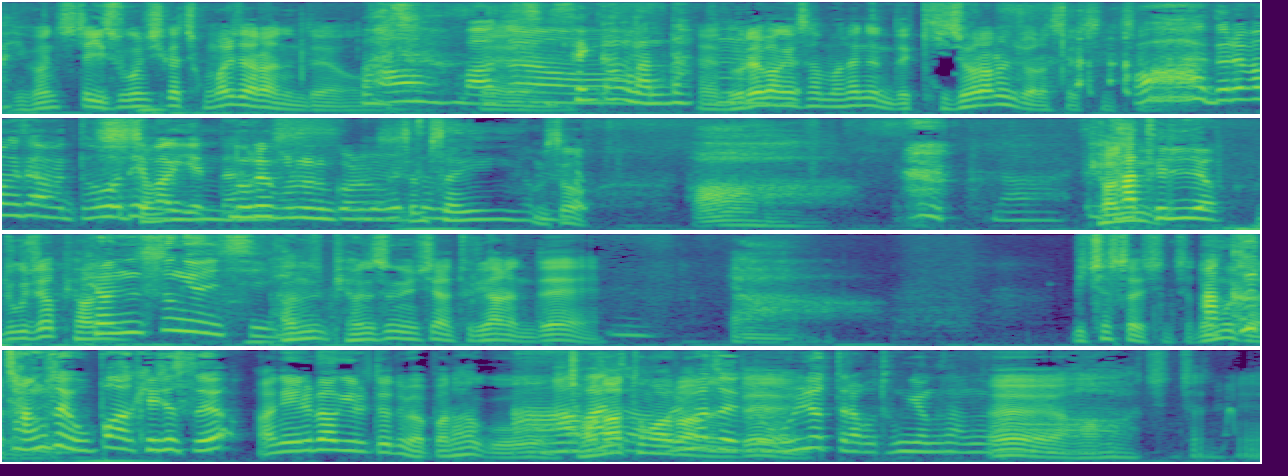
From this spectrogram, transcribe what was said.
야, 이건 진짜 이수근 씨가 정말 잘하는데요. 아, 맞아요. 생각난다. 네, 노래방에서 한 번 했는데 기절하는 줄 알았어요, 진짜. 와, 노래방에서 하면 더 대박이겠다. 노래 부르는 걸로. 쌈싸이 하면서 아, 나변다 들려. 누구죠? 변 변승윤 씨. 변 변승윤 씨랑 둘이 하는데 야. 미쳤어요, 진짜. 너무 아, 그. 장소에 오빠가 계셨어요? 아니 1박 2일 때도 몇 번 하고 아, 전화. 통화로 얼마 전에 하는데 또 올렸더라고, 동영상을. 예, 아, 진짜. 예.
